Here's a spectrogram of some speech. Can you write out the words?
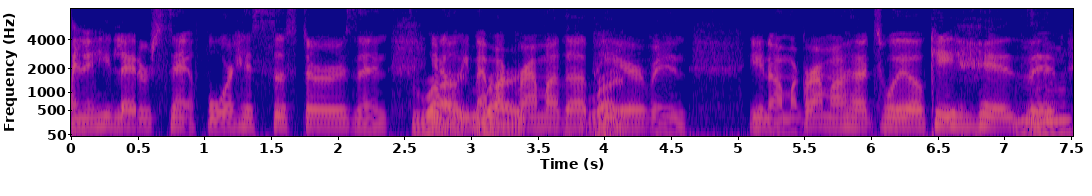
And then he later sent for his sisters, and you know he met my grandmother up right. here, and you know my grandma had twelve kids, Mm-hmm. and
